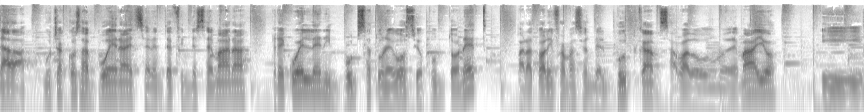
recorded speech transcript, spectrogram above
Nada, muchas cosas buenas, excelente fin de semana. Recuerden impulsatunegocio.net para toda la información del bootcamp, sábado 1 de mayo. Y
